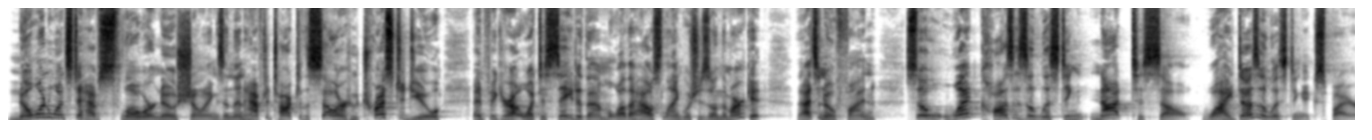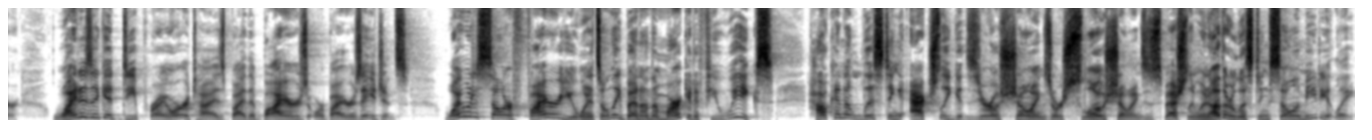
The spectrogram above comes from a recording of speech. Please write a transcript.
No one wants to have slow or no showings and then have to talk to the seller who trusted you and figure out what to say to them while the house languishes on the market. That's no fun. So, what causes a listing not to sell? Why does a listing expire? Why does it get deprioritized by the buyers or buyer's agents? Why would a seller fire you when it's only been on the market a few weeks? How can a listing actually get zero showings or slow showings, especially when other listings sell immediately?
